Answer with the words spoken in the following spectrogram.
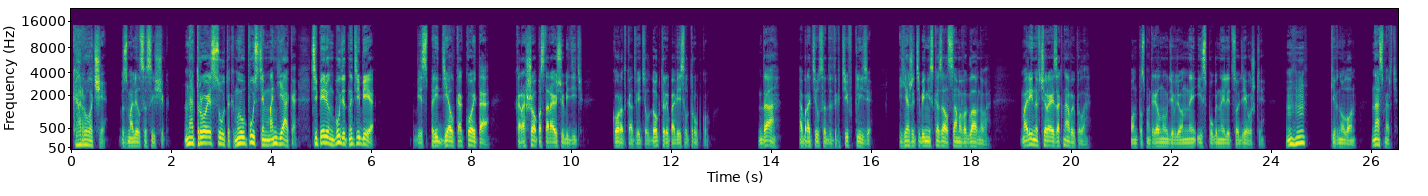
Короче, взмолился сыщик. На трое суток мы упустим маньяка. Теперь он будет на тебе. Беспредел какой-то. Хорошо, постараюсь убедить. Коротко ответил доктор и повесил трубку. Да, обратился детектив к Лизе. Я же тебе не сказал самого главного. Марина вчера из окна выпала. Он посмотрел на удивленное и испуганное лицо девушки. «Угу», — кивнул он. «Насмерть.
